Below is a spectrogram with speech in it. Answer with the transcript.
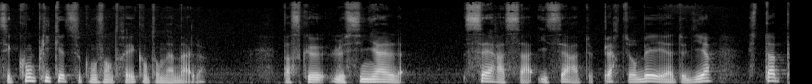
c'est compliqué de se concentrer quand on a mal. Parce que le signal sert à ça, il sert à te perturber et à te dire stop,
